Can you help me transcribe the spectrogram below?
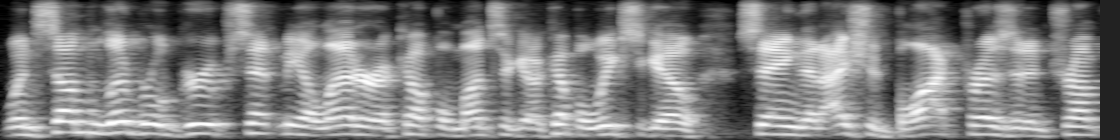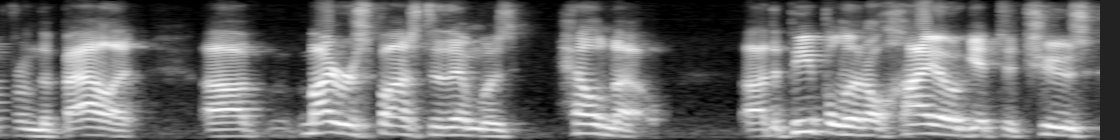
When some liberal group sent me a letter a couple months ago, a couple weeks ago, saying that I should block President Trump from the ballot, uh, my response to them was hell no. Uh, the people in Ohio get to choose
